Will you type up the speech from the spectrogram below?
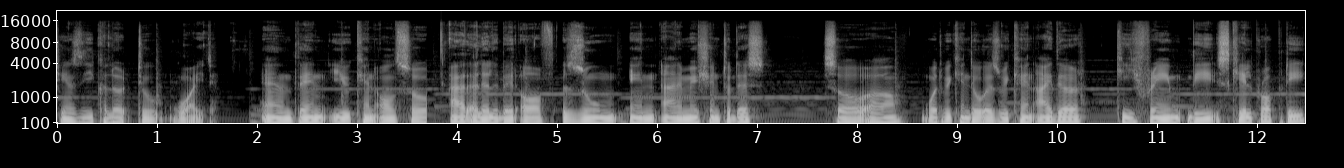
change the color to white. And then you can also add a little bit of zoom in animation to this. So uh, what we can do is we can either keyframe the scale property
